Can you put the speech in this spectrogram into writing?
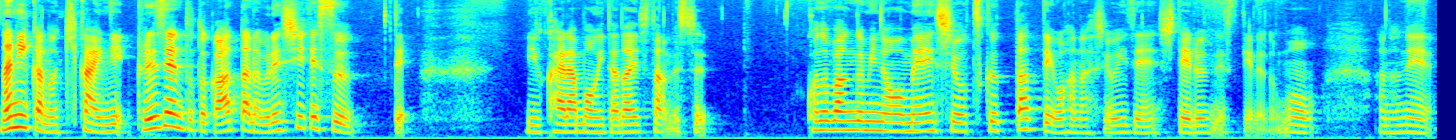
何かの機会にプレゼントとかあったら嬉しいですっていう回覧板をいただいてたんです。この番組の名刺を作ったっていうお話を以前してるんですけれどもあのね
